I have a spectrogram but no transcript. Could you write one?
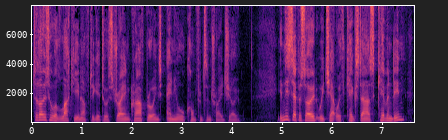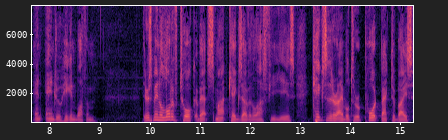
to those who were lucky enough to get to Australian Craft Brewing's annual conference and trade show. In this episode, we chat with Kegstar's Kevin Dinn and Andrew Higginbotham. There has been a lot of talk about smart kegs over the last few years, kegs that are able to report back to base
